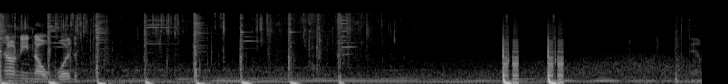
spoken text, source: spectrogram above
I don't need no wood. Damn.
